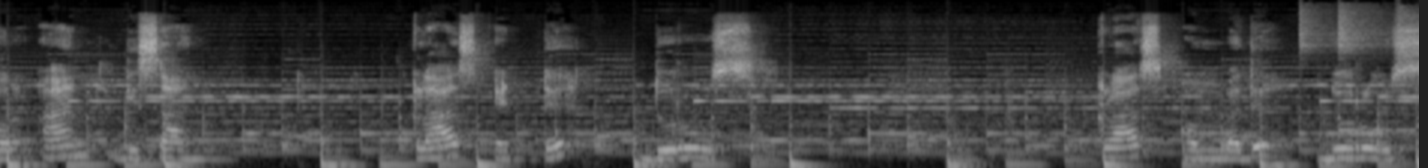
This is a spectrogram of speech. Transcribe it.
ഖുർആൻ ഡിസാൻ. ക്ലാസ് എട്ട് ദുറൂസ്. ക്ലാസ് ഒമ്പത് ദുറൂസ്.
